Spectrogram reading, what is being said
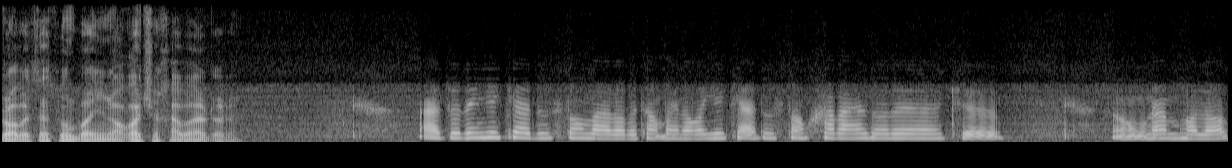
رابطتون با این آقا چه خبر دارن از جدایی یکی از دوستان و رابطم با این آقا یکی از دوستام خبر داره که اونم حالا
